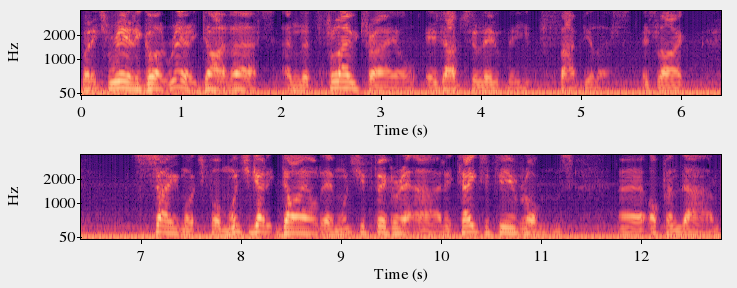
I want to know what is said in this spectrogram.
but it's really good, really diverse. And the flow trail is absolutely fabulous. It's like so much fun. Once you get it dialed in, once you figure it out, and it takes a few runs uh, up and down,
